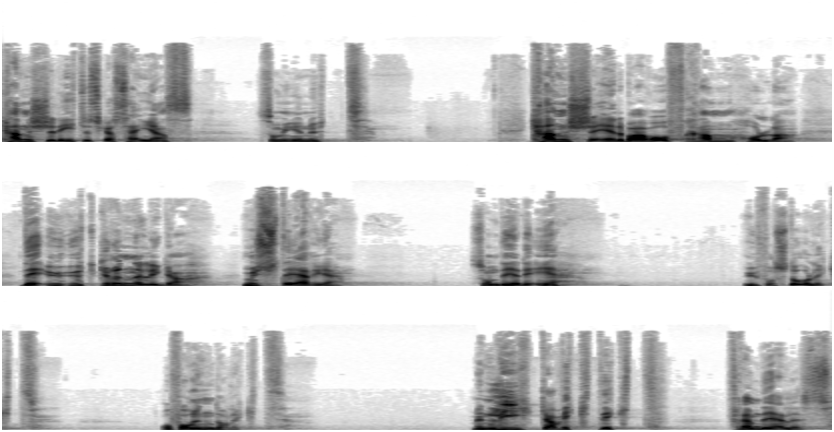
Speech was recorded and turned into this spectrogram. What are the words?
Kanskje det ikke skal sies så mye nytt. Kanskje er det bare å framholde det uutgrunnelige mysteriet som det det er. Uforståelig og forunderlig. Men like viktig fremdeles.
